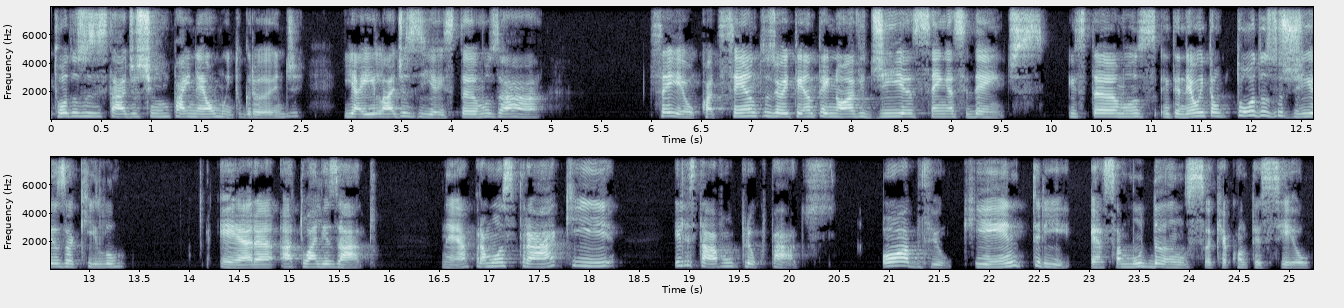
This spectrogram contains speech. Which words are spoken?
todos os estádios tinham um painel muito grande, e aí lá dizia: estamos a, sei eu, 489 dias sem acidentes. Estamos, entendeu? Então, todos os dias aquilo era atualizado, né, para mostrar que eles estavam preocupados. Óbvio que entre essa mudança que aconteceu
